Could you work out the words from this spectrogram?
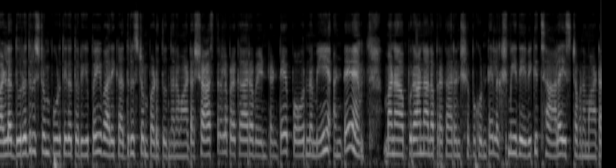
వాళ్ళ దురదృష్టం పూర్తిగా తొలగిపోయి వారికి అదృష్టం పడుతుందన్నమాట. శాస్త్రాల ప్రకారం ఏంటంటే పౌర్ణమి అంటే మన పురాణాల ప్రకారం చెప్పుకుంటే లక్ష్మీదేవికి చాలా ఇష్టం అనమాట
